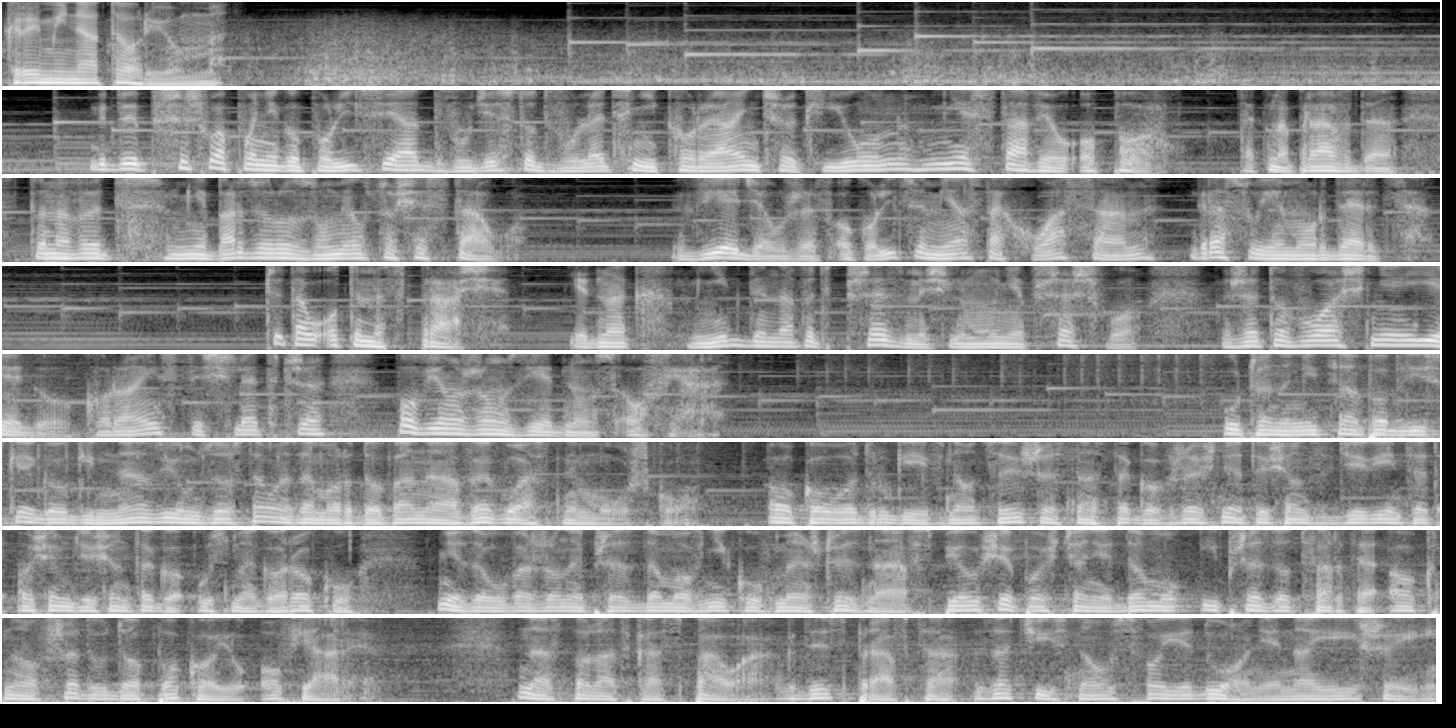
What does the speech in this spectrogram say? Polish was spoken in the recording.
Kryminatorium. Gdy przyszła po niego policja, 22-letni Koreańczyk Yun nie stawiał oporu. Tak naprawdę to nawet nie bardzo rozumiał, co się stało. Wiedział, że w okolicy miasta Hwasan grasuje morderca. Czytał o tym w prasie, jednak nigdy nawet przez myśl mu nie przeszło, że to właśnie jego koreańscy śledczy powiążą z jedną z ofiar. Uczennica pobliskiego gimnazjum została zamordowana we własnym łóżku. Około drugiej w nocy 16 września 1988 roku niezauważony przez domowników mężczyzna wspiął się po ścianie domu i przez otwarte okno wszedł do pokoju ofiary. Nastolatka spała, gdy sprawca zacisnął swoje dłonie na jej szyi.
